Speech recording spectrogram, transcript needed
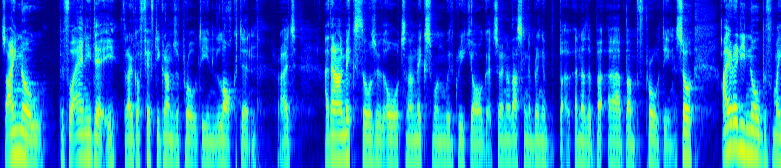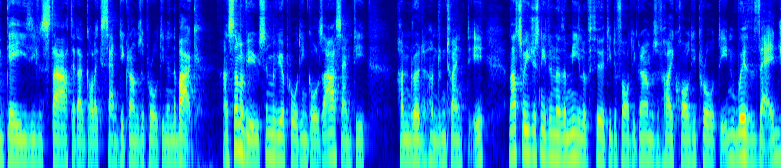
So I know before any day that I've got 50 grams of protein locked in, right? And then I'll mix those with oats and I'll mix one with Greek yogurt. So I know that's going to bring a, another uh, bump of protein. So I already know before my days even started, I've got like 70 grams of protein in the bag. And some of you, some of your protein goals are 70, 100, 120. And that's why you just need another meal of 30 to 40 grams of high quality protein with veg.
